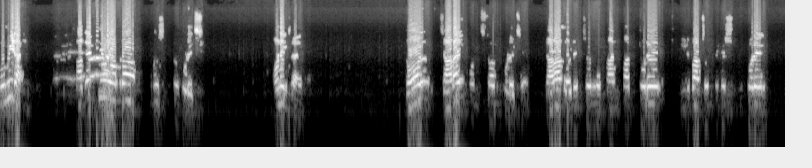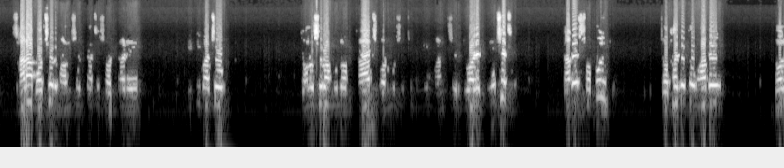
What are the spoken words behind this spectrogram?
কমি রাখি তাদেরকেও আমরা পুরস্কৃত করেছি। অনেক জায়গায়। দল যারাই পরিশ্রম করেছে, যারা দলের জন্য প্রাণপাত করে নির্বাচন থেকে শুরু করে সারা বছর মানুষের কাছে সরকারের ইতিবাচক জনসেবামূলক কাজ, কর্মসূচি নিয়ে মানুষের দুয়ারে পৌঁছেছে, তাদের সকলকে যথাযথভাবে দল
